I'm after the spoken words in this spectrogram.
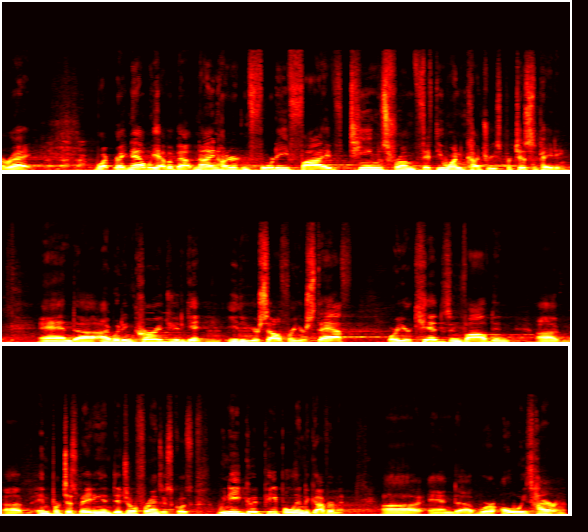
All right. What, right now, we have about 945 teams from 51 countries participating. And uh, I would encourage you to get either yourself or your staff or your kids involved in, uh, uh, in participating in digital forensics because we need good people in the government. Uh, and uh, we're always hiring.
